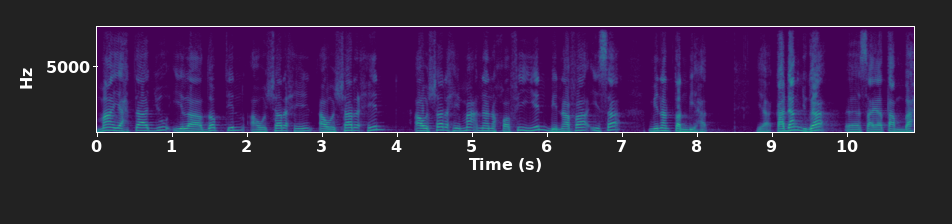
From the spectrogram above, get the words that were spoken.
ma yahtaju ila dhabtin aw syarhin aw syarhin aw syarhi ma'nan khafiyyin binafa isa minan tanbihat. Ya, kadang juga eh, saya tambah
